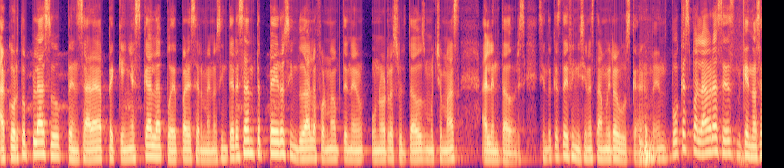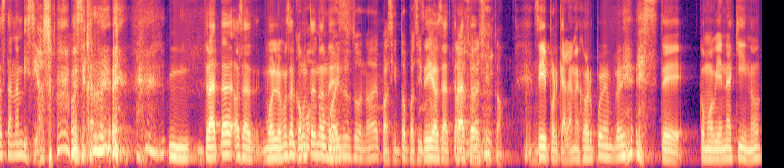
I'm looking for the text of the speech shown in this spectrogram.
A corto plazo, pensar a pequeña escala puede parecer menos interesante, pero sin duda la forma de obtener unos resultados mucho más alentadores. Siento que esta definición está muy rebuscada. En pocas palabras es que no seas tan ambicioso. O sea, mm, trata, o sea, volvemos al Como, punto en donde... como dices tú, ¿no? De pasito a pasito. Sí, o sea, trata... Sí, porque a lo mejor, por ejemplo, este, como viene aquí, ¿no?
